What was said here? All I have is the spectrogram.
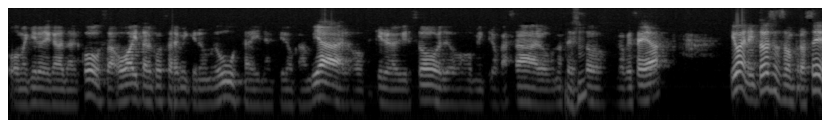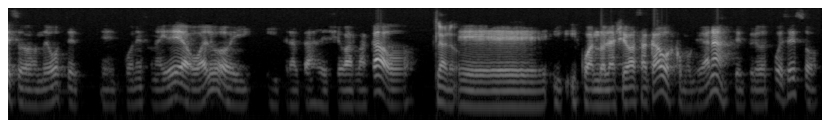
o me quiero dedicar a tal cosa, o hay tal cosa de mí que no me gusta y la quiero cambiar, o quiero ir a vivir solo, o me quiero casar, o no sé, Ujú. todo lo que sea. Y bueno, y todo eso son procesos donde vos te, te pones una idea o algo y, y tratás de llevarla a cabo. Claro. Eh, y, y cuando la llevas a cabo es como que ganaste, pero después eso,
